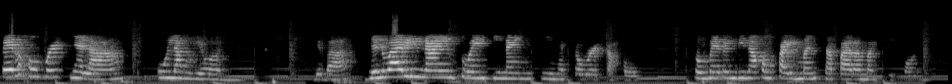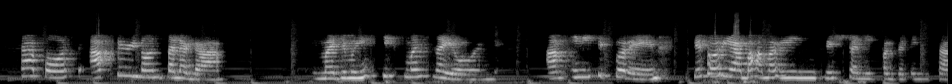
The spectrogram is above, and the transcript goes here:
Pero kung work niya lang, kulang yon 'di ba? January 9, 2019 nagka-work ako. So meron din akong 5 months na para mag-ipon. Tapos after noon talaga, imagine mo yung 6 months na yon, um, inisip ko rin, kasi sorry ah, baka maging Christianic pagdating sa,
